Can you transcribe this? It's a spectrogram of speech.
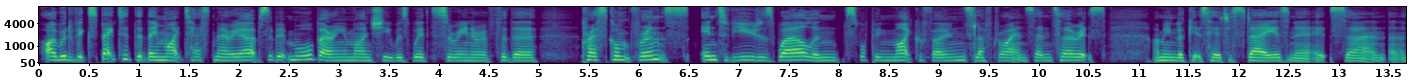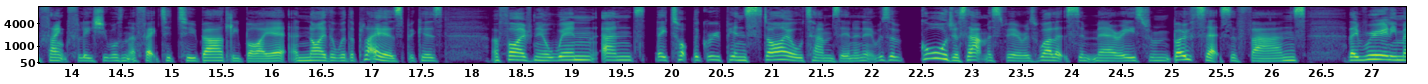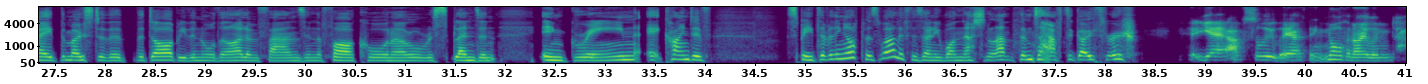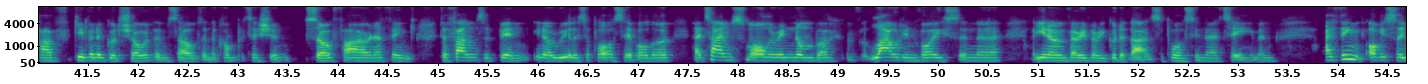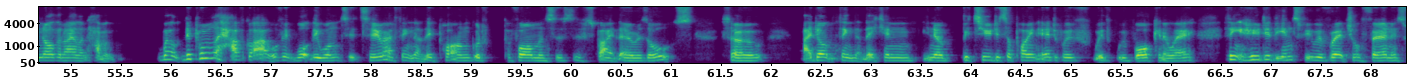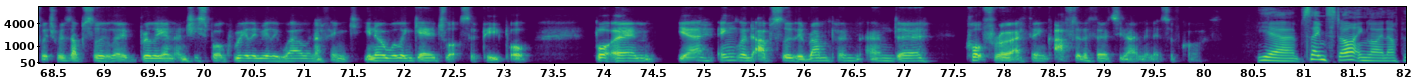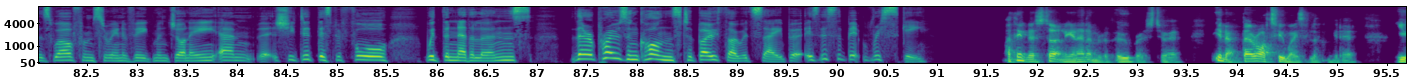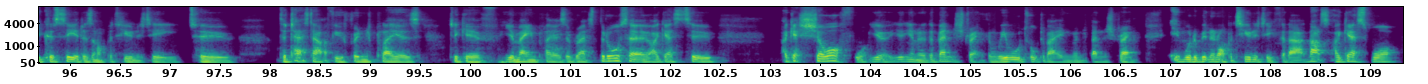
I would have expected that they might test Mary Earps a bit more, bearing in mind she was with Sarina for the press conference, interviewed as well, and swapping microphones left, right, and centre. It's, I mean, look, it's here to stay, isn't it? It's, uh, and, and thankfully she wasn't affected too badly by it, and neither were the players because a 5 0 win and they topped the group in style, Tamsin. And it was a gorgeous atmosphere as well at St Mary's from both sets of fans. They really made the most of the, the derby, the Northern Ireland fans in the far corner, all resplendent in green. It kind of speeds everything up as well if there's only one national anthem to have to go through. Yeah, absolutely. I think Northern Ireland have given a good show of themselves in the competition so far, and I think the fans have been, you know, really supportive. Although at times smaller in number, loud in voice, and uh, you know, and very, very good at that and supporting their team. And I think obviously Northern Ireland haven't. Well, they probably have got out of it what they wanted to. I think that they've put on good performances despite their results. So I don't think that they can, you know, be too disappointed with with with walking away. I think who did the interview with Rachel Furness, which was absolutely brilliant, and she spoke really, really well, and I think you know will engage lots of people. But um, yeah, England absolutely rampant and uh, cutthroat. I think after the 39 minutes, of course. Yeah, same starting lineup as well from Sarina Wiegman, Johnny. Um, she did this before with the Netherlands. There are pros and cons to both, I would say, but is this a bit risky? I think there's certainly an element of hubris to it. You know, there are two ways of looking at it. You could see it as an opportunity to to test out a few fringe players, to give your main players a rest, but also, I guess, to I guess show off what you you know the bench strength. And we all talked about England's bench strength. It would have been an opportunity for that. That's I guess what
